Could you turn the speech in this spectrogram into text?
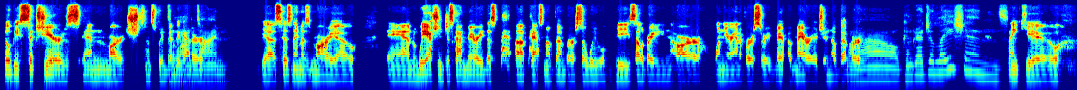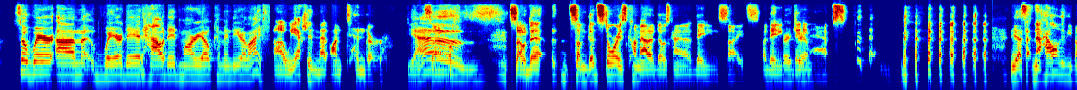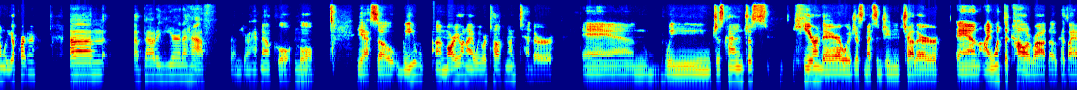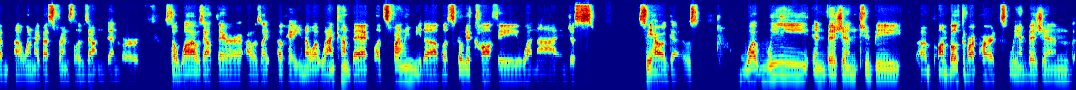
it'll be six years in March since we've been together. time. Yes, his name is Mario, and we actually just got married this uh, past November. So we will be celebrating our one year anniversary of marriage in November. Wow! Congratulations. Thank you. So where um where did how did Mario come into your life? Uh, we actually met on Tinder. Yes. So, so the, some good stories come out of those kind of dating sites, uh, dating Very dating true. apps. yes. Now, how long have you been with your partner? Um about a year and a half. About a year and a half now. Cool. Mhm. Cool. Yeah. So we, uh, Mario and I, we were talking on Tinder, and we just kind of just here and there, we're just messaging each other. And I went to Colorado because I have uh, one of my best friends lives out in Denver. So while I was out there, I was like, okay, you know what? When I come back, let's finally meet up. Let's go get coffee, whatnot, and just see how it goes. What we envisioned to be uh, on both of our parts, we envisioned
